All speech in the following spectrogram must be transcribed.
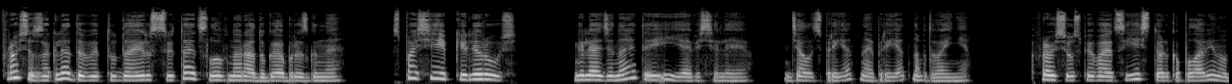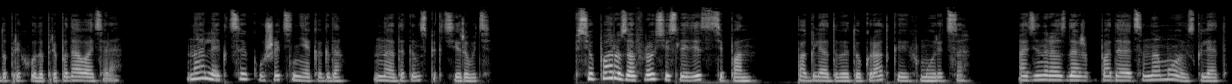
Фрося заглядывает туда и расцветает, словно радуга обрызганная. «Спасибо, Келерусь!» Глядя на это, и я веселею. Делать приятное приятно вдвойне. Фрося успевает съесть только половину до прихода преподавателя. На лекции кушать некогда, надо конспектировать. Всю пару за Фросей следит Степан. Поглядывает украдкой и хмурится. Один раз даже попадается на мой взгляд,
